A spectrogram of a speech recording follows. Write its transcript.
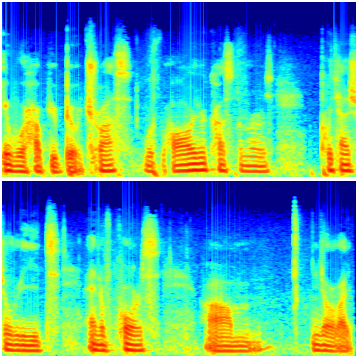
it will help you build trust with all your customers potential leads and of course um, you know like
